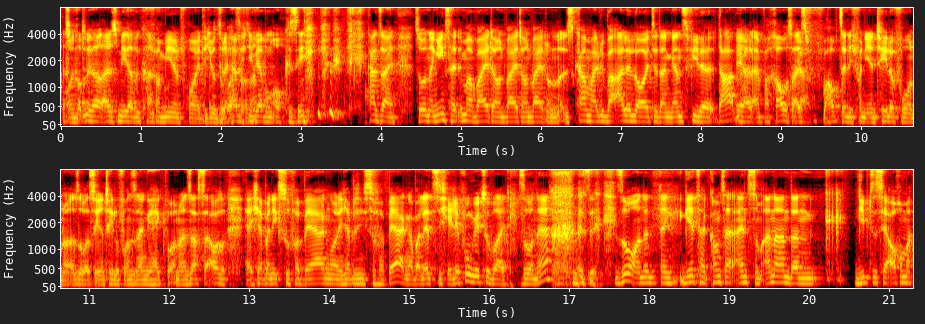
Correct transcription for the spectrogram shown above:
das und kommt mir gerade alles mega bekannt. familienfreundlich und Vielleicht sowas. habe ich die ne? Werbung auch gesehen. Kann sein. So, und dann ging es halt immer weiter und weiter und weiter. Und es kam halt über alle Leute dann ganz viele Daten Ja. halt einfach raus, als hauptsächlich von ihren Telefonen oder sowas. Ihre Telefone sind dann gehackt worden. Und dann sagst du auch so, ja, ich habe ja nichts zu verbergen oder ich habe nichts zu verbergen, aber letztlich Telefon geht zu weit. so, ne? So, und dann, dann geht's halt, kommt halt eins zum anderen, dann gibt es ja auch immer,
